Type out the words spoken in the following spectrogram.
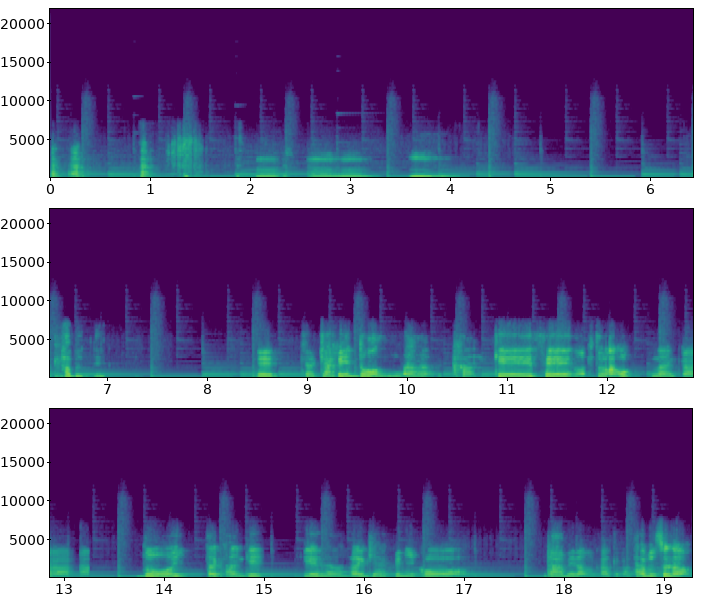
うんうんうん。うん。多分ね。で逆にどんな関係性の人がおなんかどういった関係性なのが逆にこうダメなのかとか多分そういうのは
